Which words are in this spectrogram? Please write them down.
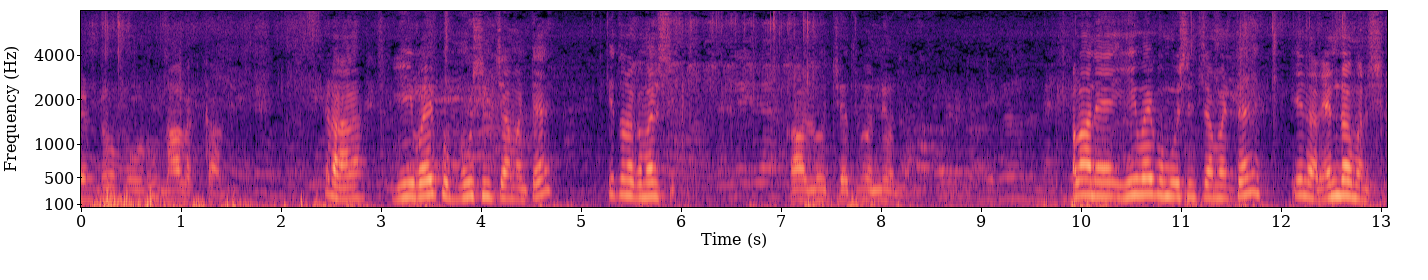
రెండు మూడు నాలుగు కాళ్ళు. ఇక్కడ ఈ వైపు మూసించామంటే ఇతను ఒక మనిషి. కాళ్ళు చేతులు అన్నీ ఉన్నాయి. అలానే ఈ వైపు మూసించామంటే ఈయన రెండో మనిషి.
